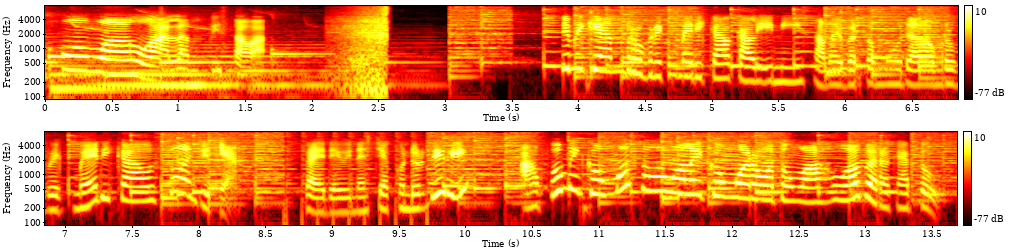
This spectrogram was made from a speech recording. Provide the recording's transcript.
Wallahu a'lam bishawab. Demikian rubrik medikal kali ini. Sampai bertemu dalam rubrik medikal selanjutnya. Saya Dewi Nasya kundur diri. Assalamualaikum warahmatullahi wabarakatuh.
